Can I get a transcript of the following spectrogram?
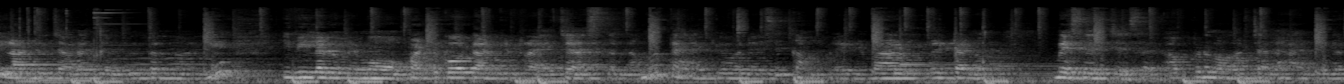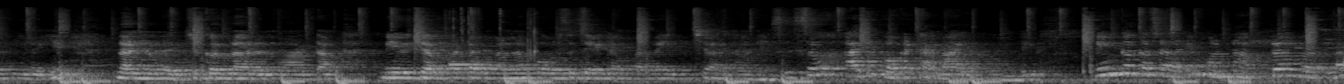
ఇలాంటివి చాలా జరుగుతున్నాయి. వీళ్ళను మేము పట్టుకోవడానికి ట్రై చేస్తున్నాము. థ్యాంక్ యూ అనేసి కంప్లైంట్ వాళ్ళు రిటర్న్ మెసేజ్ చేశారు. అప్పుడు మా వారు చాలా హ్యాపీగా ఫీల్ అయ్యి నన్ను మెచ్చుకున్నారనమాట నీవు చెప్పటం వల్ల కోర్సు చేయడం వల్ల ఇచ్చాను అనేసి. సో అది ఒకటి అలా అయిపోయింది. ఇంకొకసారి మొన్న అక్టోబర్లో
